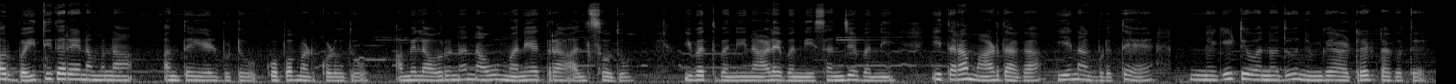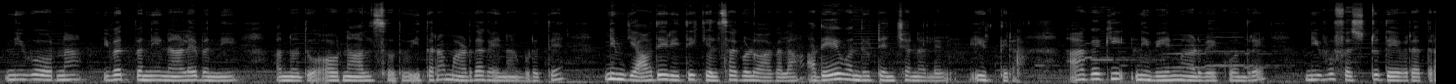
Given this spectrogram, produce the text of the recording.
ಅವ್ರು ಬೈತಿದ್ದಾರೆ ನಮ್ಮನ್ನು ಅಂತ ಹೇಳ್ಬಿಟ್ಟು ಕೋಪ ಮಾಡ್ಕೊಳ್ಳೋದು, ಆಮೇಲೆ ಅವ್ರನ್ನ ನಾವು ಮನೆ ಹತ್ರ ಅಲಿಸೋದು ಇವತ್ತು ಬನ್ನಿ, ನಾಳೆ ಬನ್ನಿ, ಸಂಜೆ ಬನ್ನಿ, ಈ ಥರ ಮಾಡಿದಾಗ ಏನಾಗ್ಬಿಡುತ್ತೆ? ನೆಗೆಟಿವ್ ಅನ್ನೋದು ನಿಮಗೆ ಅಟ್ರ್ಯಾಕ್ಟ್ ಆಗುತ್ತೆ. ನೀವು ಅವ್ರನ್ನ ಇವತ್ತು ಬನ್ನಿ, ನಾಳೆ ಬನ್ನಿ ಅನ್ನೋದು ಅವ್ರನ್ನ ಅಲಿಸೋದು ಈ ಥರ ಮಾಡಿದಾಗ ಏನಾಗ್ಬಿಡುತ್ತೆ? ನಿಮ್ಗೆ ಯಾವುದೇ ರೀತಿ ಕೆಲಸಗಳು ಆಗಲ್ಲ, ಅದೇ ಒಂದು ಟೆನ್ಷನಲ್ಲಿ ಇರ್ತೀರ. ಹಾಗಾಗಿ ನೀವೇನು ಮಾಡಬೇಕು ಅಂದರೆ, ನೀವು ಫಸ್ಟು ದೇವ್ರ ಹತ್ರ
